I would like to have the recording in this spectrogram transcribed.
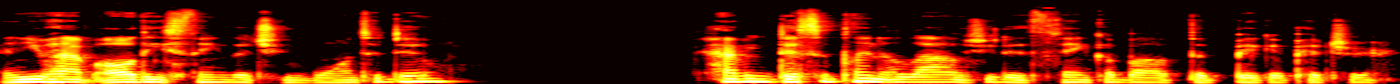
and you have all these things that you want to do, Having discipline allows you to think about the bigger picture.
